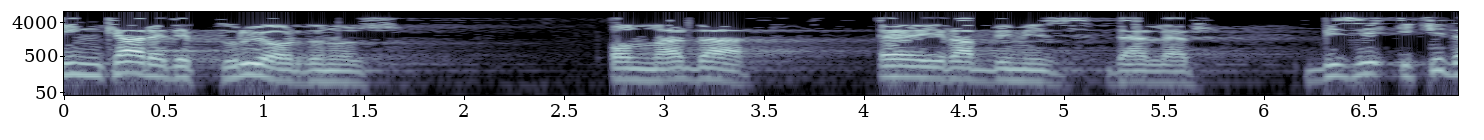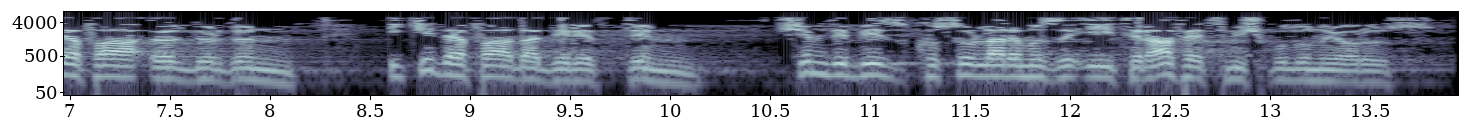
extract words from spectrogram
inkar edip duruyordunuz. Onlar da, ey Rabbimiz derler, bizi iki defa öldürdün, iki defa da dirilttin. Şimdi biz kusurlarımızı itiraf etmiş bulunuyoruz.''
